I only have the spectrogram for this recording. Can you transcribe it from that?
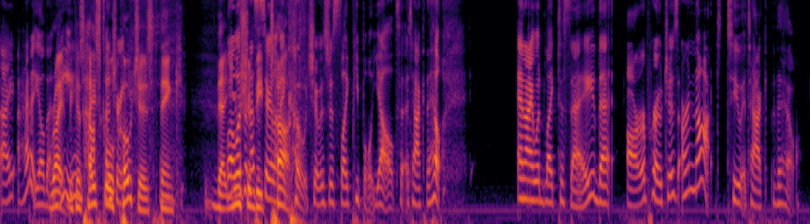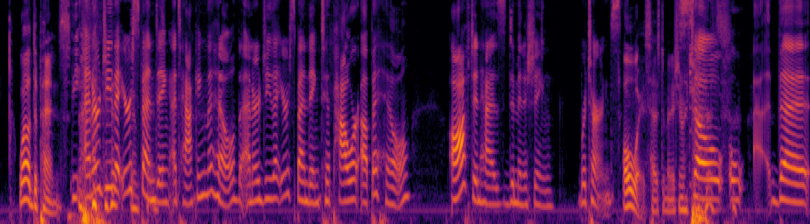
I, I had it yelled at right, me. Right, because high school country. coaches think that Well, you should be necessarily tough. my coach. It was just like people yell to attack the hill. And I would like to say that our approaches are not to attack the hill. Well, it depends. The energy that you're spending attacking the hill, the energy that you're spending to power up a hill, often has diminishing returns. Always has diminishing So returns. uh, the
